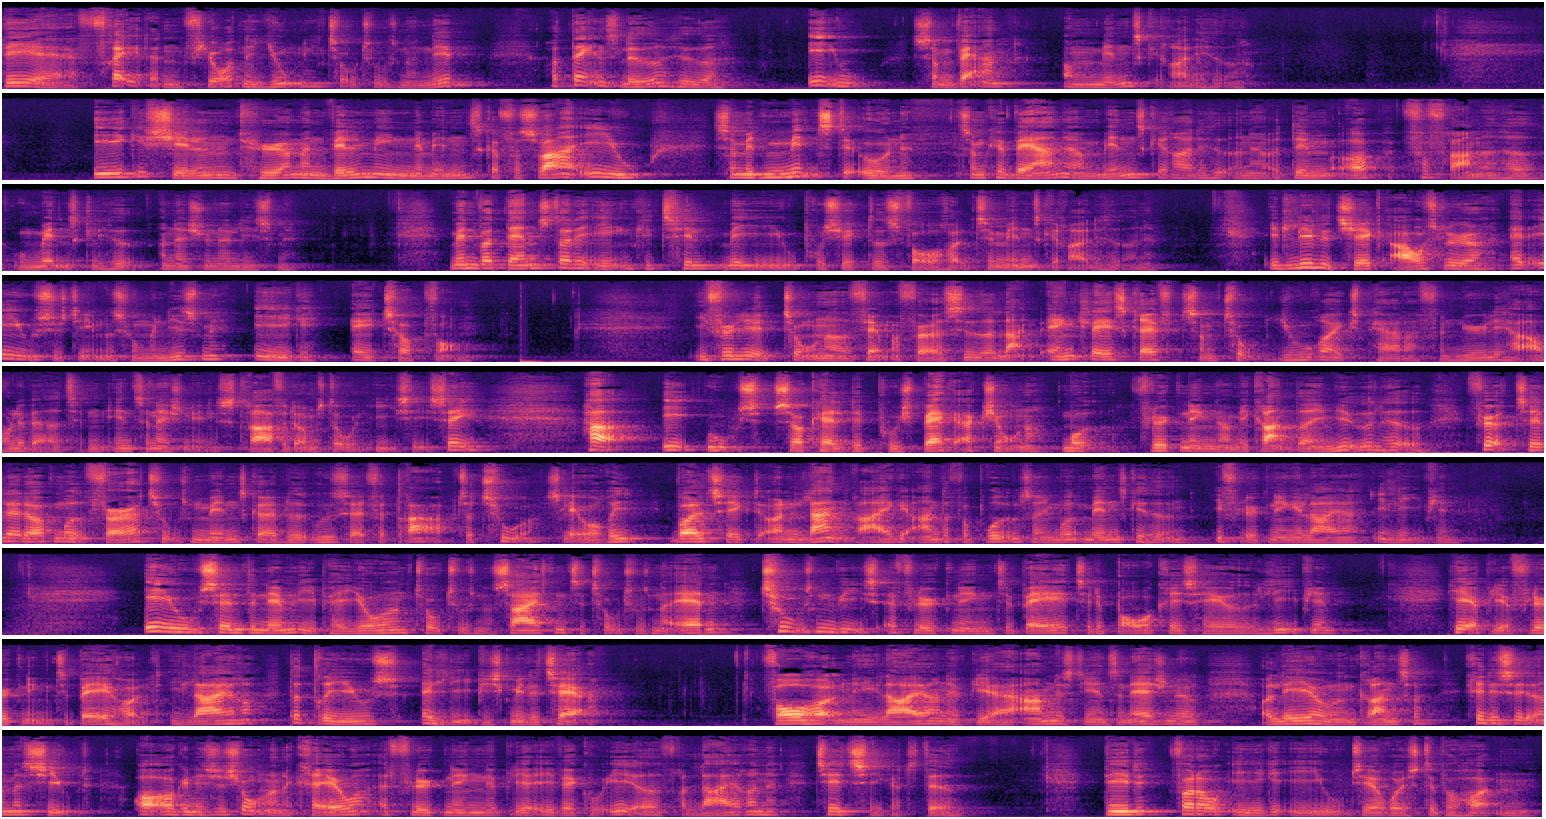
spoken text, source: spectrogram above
Det er fredag den 14. juni 2019, og dagens leder hedder EU som værn om menneskerettigheder. Ikke sjældent hører man velmenende mennesker forsvare EU som et mindste onde, som kan værne om menneskerettighederne og dæmme op for fremmedhed, umenneskelighed og nationalisme. Men hvordan står det egentlig til med EU-projektets forhold til menneskerettighederne? Et lille tjek afslører, at EU-systemets humanisme ikke er i topform. Ifølge et 245 sider langt anklageskrift, som to juraeksperter for nylig har afleveret til den internationale straffedomstol ICC, har EU's såkaldte pushback-aktioner mod flygtninge og migranter i Middelhavet ført til, at op mod 40.000 mennesker er blevet udsat for drab, tortur, slaveri, voldtægt og en lang række andre forbrydelser imod menneskeheden i flygtningelejre i Libyen. EU sendte nemlig i perioden 2016 til 2018 tusindvis af flygtninge tilbage til det borgerkrigshavede Libyen. Her bliver flygtninge tilbageholdt i lejre, der drives af libysk militær. Forholdene i lejrene bliver af Amnesty International og Læger Uden Grænser kritiseret massivt, og organisationerne kræver, at flygtningene bliver evakueret fra lejrene til et sikkert sted. Dette får dog ikke EU til at ryste på hånden.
